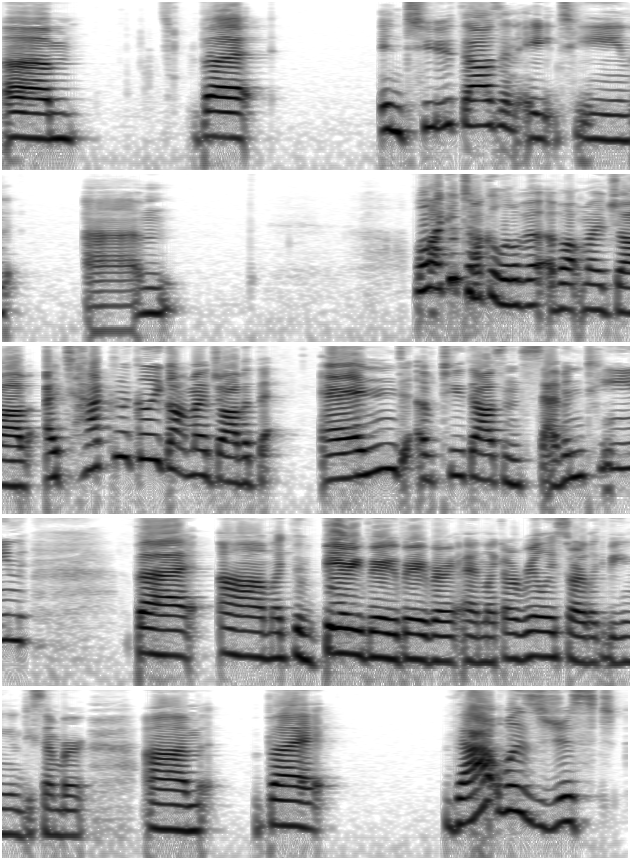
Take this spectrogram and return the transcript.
Um, but in 2018, um, well, I could talk a little bit about my job. I technically got my job at the end of 2017, but um, like the very, very, very, very end. Like I really started like beginning of December. Um, but that was just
